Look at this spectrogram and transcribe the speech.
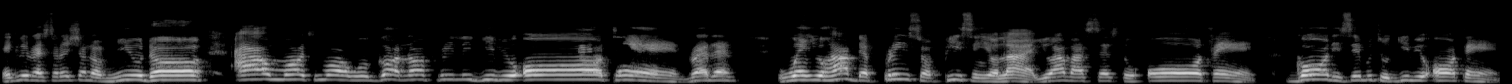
including restoration of new door. How much more will God not freely give you all things, brethren? When you have the Prince of Peace in your life, you have access to all things. God is able to give you all things.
